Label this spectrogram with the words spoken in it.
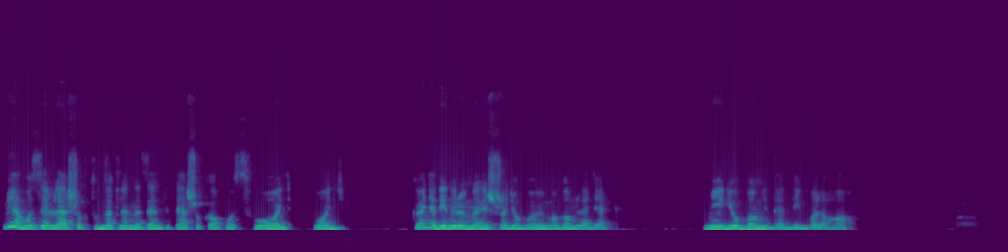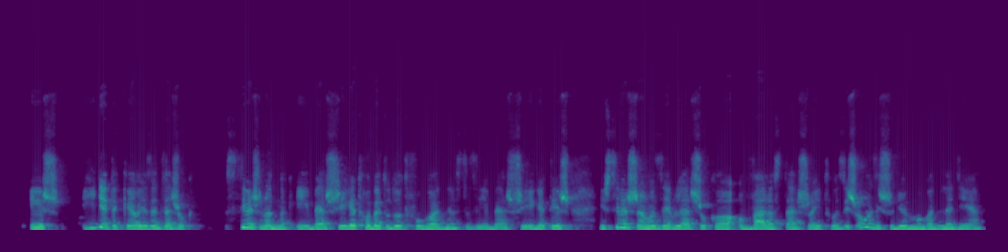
milyen hozzájárulások tudnak lenni az entitások ahhoz, hogy, hogy könnyedén, örömmel és ragyogva önmagam legyek. Még jobban, mint eddig valaha. És higgyétek el, hogy az entitások szívesen adnak éberséget, ha be tudod fogadni ezt az éberséget, és, és szívesen hozzájárulások a, a választásaidhoz, és ahhoz is, hogy önmagad legyél.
